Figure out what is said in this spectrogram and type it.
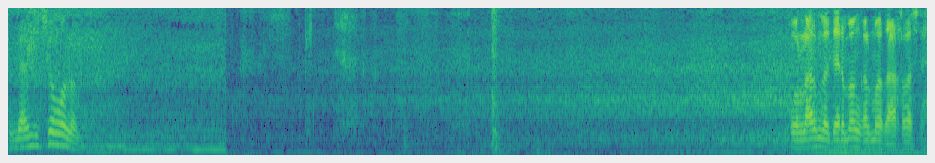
Çimlerimi biçiyorsun oğlum. Kollarımda derman kalmadı arkadaşlar.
